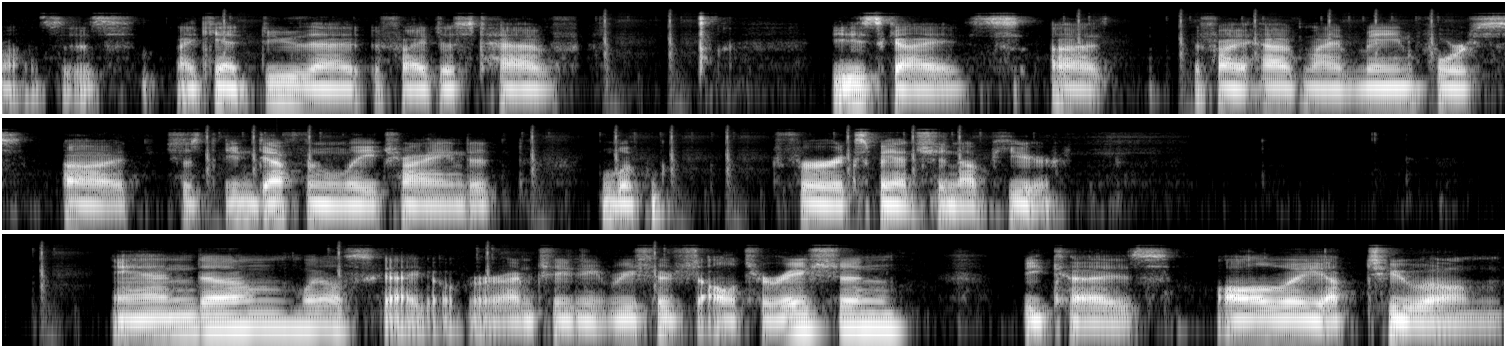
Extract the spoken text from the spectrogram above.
provinces. I can't do that if I just have these guys. Uh, if I have my main force uh, just indefinitely trying to look for expansion up here. And um, what else can I go over? I'm changing research to alteration because all the way up to um,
